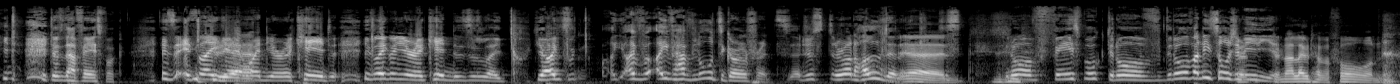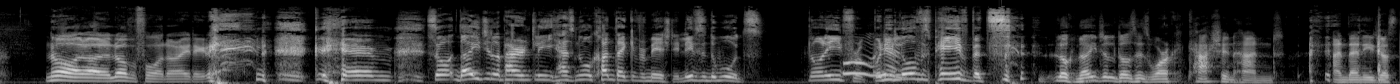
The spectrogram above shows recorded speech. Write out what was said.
he doesn't have Facebook. It's it's like Yeah. uh, when you're a kid. It's like when you're a kid. It's like yeah, I've I've I've have loads of girlfriends. They're just they're on holiday. Yeah. just, they don't have Facebook. They don't have they don't have any social They're, media. they're not allowed to have a phone. No, no, I love a phone, alright. um, so Nigel apparently has no contact information. He lives in the woods. No need for Oh, it. But yeah. he loves pavements. Look, Nigel does his work cash in hand, and then he just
